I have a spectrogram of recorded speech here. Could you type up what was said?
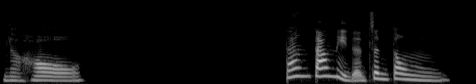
然后当当你的震动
